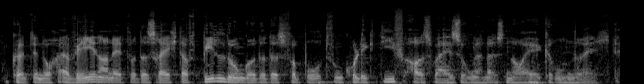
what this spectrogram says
Man könnte noch erwähnen, etwa das Recht auf Bildung oder das Verbot von Kollektivausweisungen als neue Grundrechte.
